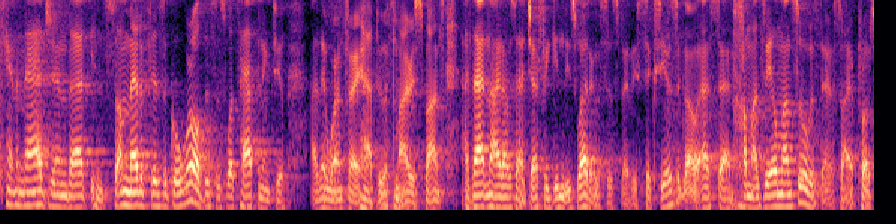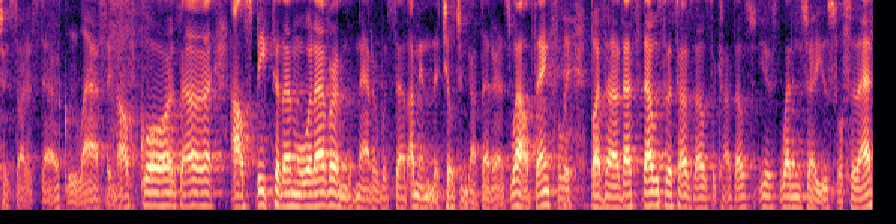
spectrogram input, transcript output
can't imagine that in some metaphysical world, this is what's happening to you. Uh, they weren't very happy with my response. Uh, that night, I was at Jeffrey Gindy's wedding. This is maybe six years ago. Esther and Hamazriel Mansour was there. So I approached. They started hysterically laughing. Of course, uh, I'll speak to them or whatever. And the matter was set. I mean, the children got better as well, thankfully. But uh, that's that was the time. That was the kind. That was your wedding was very useful for that.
